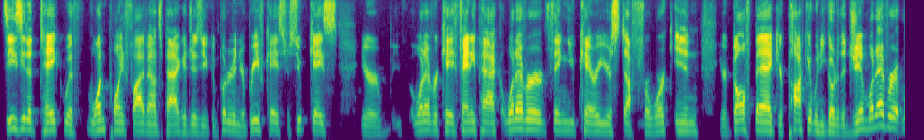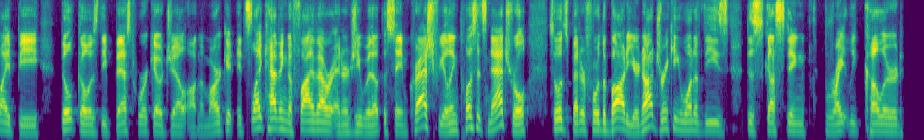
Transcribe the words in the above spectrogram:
It's easy to take with 1.5 ounce packages. You can put it in your briefcase, your suitcase, your whatever case, fanny pack, whatever thing you carry your stuff for work in, your golf bag, your pocket when you go to the gym, whatever it might be. Built Go is the best workout gel on the market. It's like having a five hour energy without the same crash feeling. Plus, it's natural, so it's better for the body. You're not drinking one of these disgusting, brightly colored,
